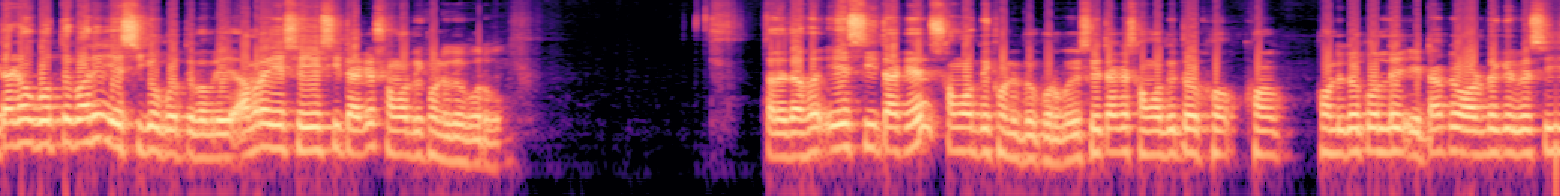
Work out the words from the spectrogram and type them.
এটাকেও করতে পারি এসি কেও করতে পারি। আমরা এসে এসিটাকে সমদ্বিখণ্ডিত করব। তাহলে দেখো এসিটাকে সমদ্বিখণ্ডিত করব। এসিটাকে সমদ্বিত খণ্ডিত করলে এটাকে অর্ধেকের বেশি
